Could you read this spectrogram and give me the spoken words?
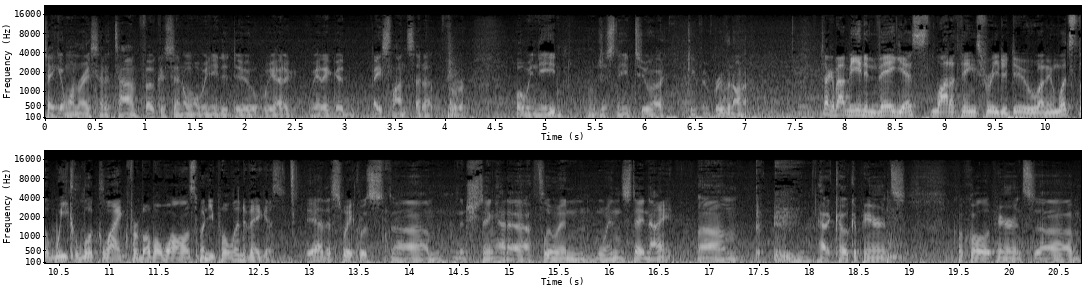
take it one race at a time. Focus in on what we need to do. We got a, we got a good baseline set up for what we need. We just need to uh, keep improving on it. Talk about being in Vegas. A lot of things for you to do. I mean, what's the week look like for Bubba Wallace when you pull into Vegas? Yeah, this week was um, interesting. Had a flew in Wednesday night. Um, had a Coke appearance, Coca Cola appearance um,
